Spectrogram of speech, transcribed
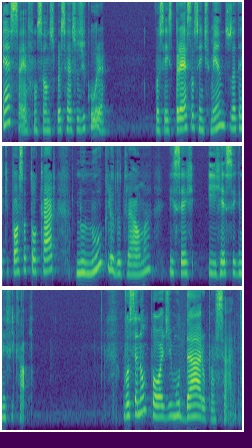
Essa é a função dos processos de cura. Você expressa os sentimentos até que possa tocar no núcleo do trauma e, ser, e ressignificá-lo. Você não pode mudar o passado,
